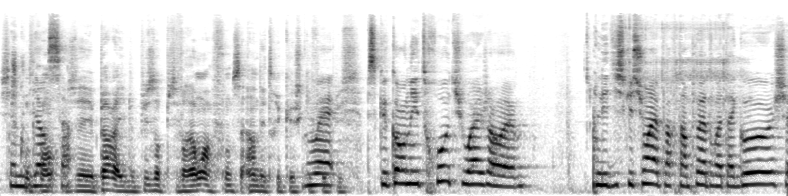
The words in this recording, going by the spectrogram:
J'aime bien ça. J'ai pareil, de plus en plus vraiment à fond, c'est un des trucs que je kiffe Ouais. le plus. Parce que quand on est trop, tu vois, genre, les discussions, elles partent un peu à droite à gauche.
